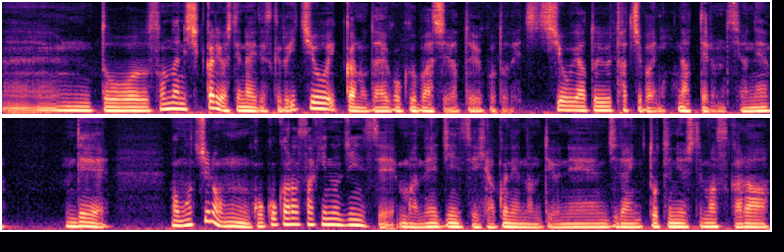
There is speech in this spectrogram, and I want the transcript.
うんとそんなにしっかりはしてないですけど一応一家の大黒柱ということで父親という立場になってるんですよね。で、まあ、もちろんここから先の人生まあね人生100年なんていうね時代に突入してますから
